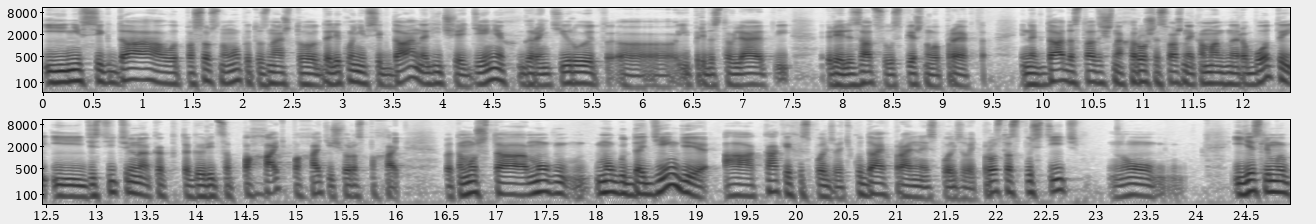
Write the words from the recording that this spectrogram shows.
И не всегда, вот по собственному опыту знаю, что далеко не всегда наличие денег гарантирует э, и предоставляет реализацию успешного проекта. Иногда достаточно хорошей, сважной командной работы и действительно, как это говорится, пахать, пахать, еще раз пахать. Потому что мог, могут дать деньги, а как их использовать, куда их правильно использовать? Просто спустить, ну, и если мы,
